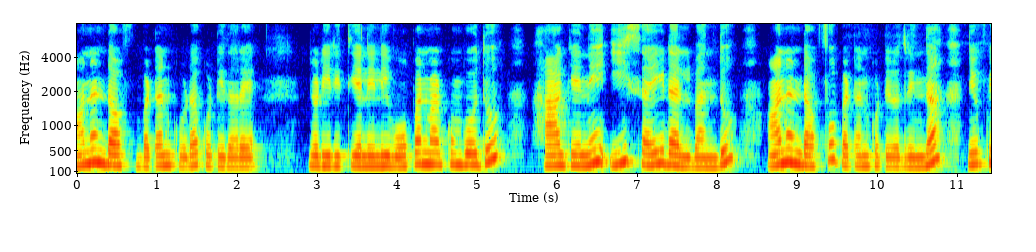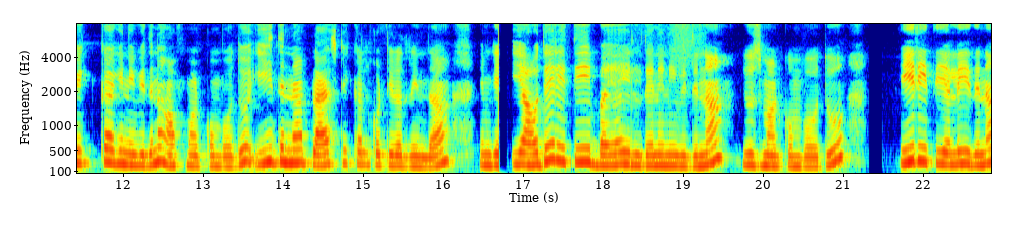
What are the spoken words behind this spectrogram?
ಆನ್ ಆ್ಯಂಡ್ ಆಫ್ ಬಟನ್ ಕೂಡ ಕೊಟ್ಟಿದ್ದಾರೆ. ನೋಡಿ ಈ ರೀತಿಯಲ್ಲಿ ಇಲ್ಲಿ ಓಪನ್ ಮಾಡ್ಕೊಬೋದು. ಹಾಗೆಯೇ ಈ ಸೈಡಲ್ಲಿ ಬಂದು ಆನ್ ಆ್ಯಂಡ್ ಆಫ್ ಬಟನ್ ಕೊಟ್ಟಿರೋದ್ರಿಂದ ನೀವು ಕ್ವಿಕ್ಕಾಗಿ ನೀವು ಇದನ್ನು ಆಫ್ ಮಾಡ್ಕೊಬೋದು. ಇದನ್ನು ಪ್ಲ್ಯಾಸ್ಟಿಕ್ಕಲ್ಲಿ ಕೊಟ್ಟಿರೋದ್ರಿಂದ ನಿಮಗೆ ಯಾವುದೇ ರೀತಿ ಭಯ ಇಲ್ಲದೇ ನೀವು ಇದನ್ನು ಯೂಸ್ ಮಾಡ್ಕೊಬೋದು. ಈ ರೀತಿಯಲ್ಲಿ ಇದನ್ನು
